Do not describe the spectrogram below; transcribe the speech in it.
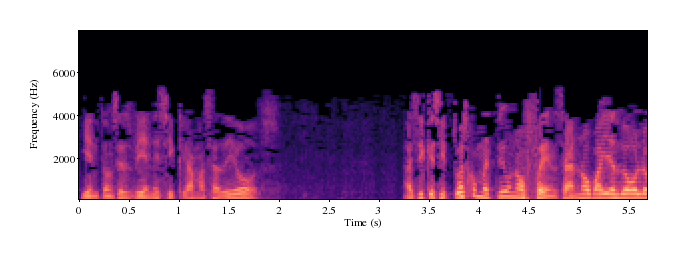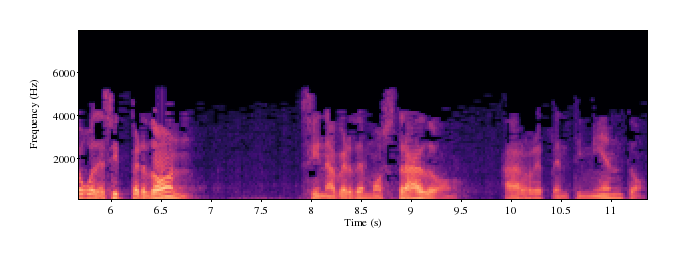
Y entonces vienes y clamas a Dios. Así que si tú has cometido una ofensa, no vayas luego, luego a decir perdón sin haber demostrado arrepentimiento.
